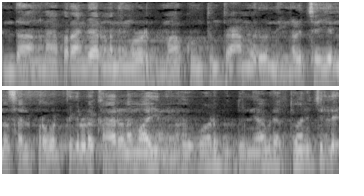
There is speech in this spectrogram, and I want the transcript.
എന്താ അങ്ങനെ പറയാൻ കാരണം? നിങ്ങളോട് ബിമാക്കുന്തും താമരവും നിങ്ങൾ ചെയ്യുന്ന സൽപ്രവർത്തികളുടെ കാരണമായി നിങ്ങൾ ഒരുപാട് ദുന്യാവിൽ അധ്വാനിച്ചില്ലേ?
